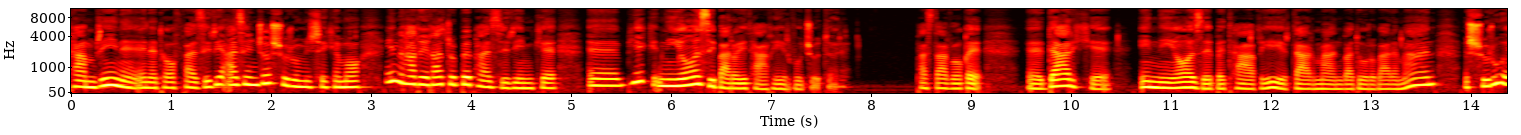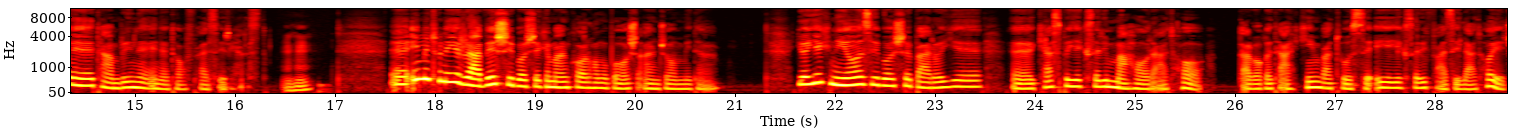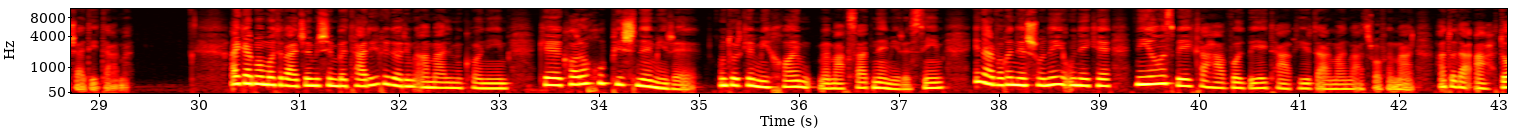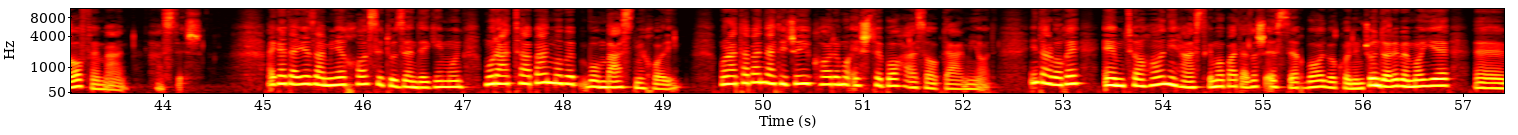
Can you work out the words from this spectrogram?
تمرین انعطاف پذیری از اینجا شروع میشه که ما این حقیقت رو بپذیریم که یک نیازی برای تغییر وجود داره. پس در واقع درک این نیاز به تغییر در من و دور من شروع تمرین انعطاف پذیری هست این می‌تونه یه روشی باشه که من کارهامو باهاش انجام میدم. یا یک نیازی باشه برای کسب یک سری مهارت ها در واقع تحکیم و توسعه یک سری فضیلت های جدید در من. اگر ما متوجه میشیم به طریقی داریم عمل می‌کنیم که کارا خوب پیش نمیره اونطور که می‌خوایم به مقصد نمی‌رسیم این در واقع نشونه اونه که نیاز به یک تحول به یک تغییر در من و اطراف من حتی در اهداف من هستش. اگر در یه زمینه خاصی تو زندگیمون مرتبا ما به بنبست می‌خوریم. مرتبا نتیجه کار ما اشتباه عذاب در میاد. این در واقع امتحانی هست که ما باید ازش استقبال بکنیم. چون داره به ما یه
